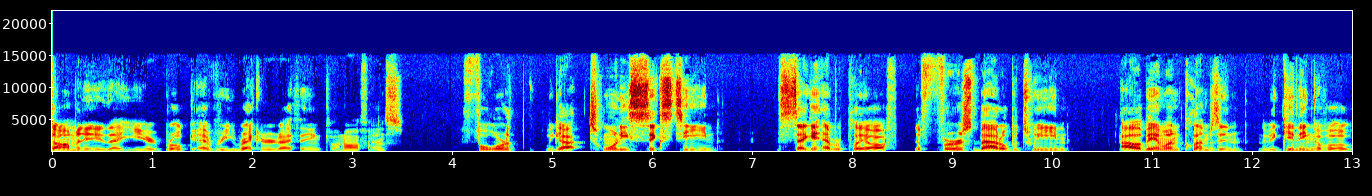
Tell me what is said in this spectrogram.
dominated that year, broke every record, I think, on offense. Fourth, we got 2016, the second ever playoff, the first battle between Alabama and Clemson, the beginning of a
